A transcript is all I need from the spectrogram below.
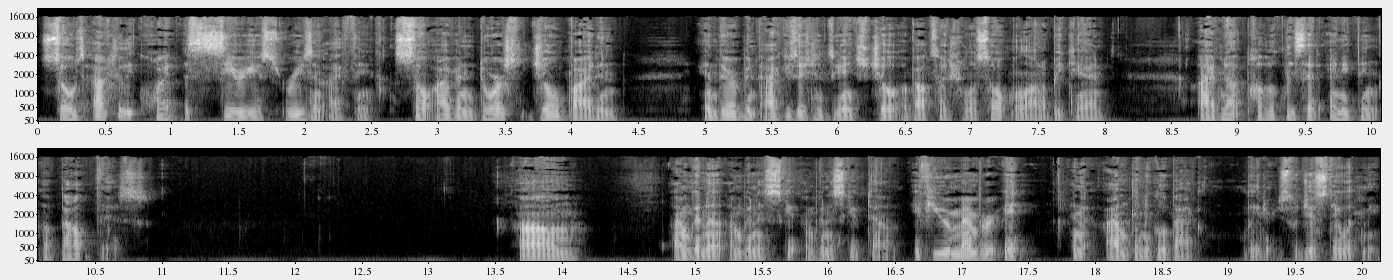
so it's actually quite a serious reason, I think. So I've endorsed Joe Biden, and there have been accusations against Joe about sexual assault, Milano began. I have not publicly said anything about this. Um, I'm gonna, I'm gonna skip, I'm gonna skip down. If you remember it, and I'm gonna go back later, so just stay with me.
